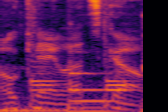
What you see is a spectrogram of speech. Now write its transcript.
Okay, let's go.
